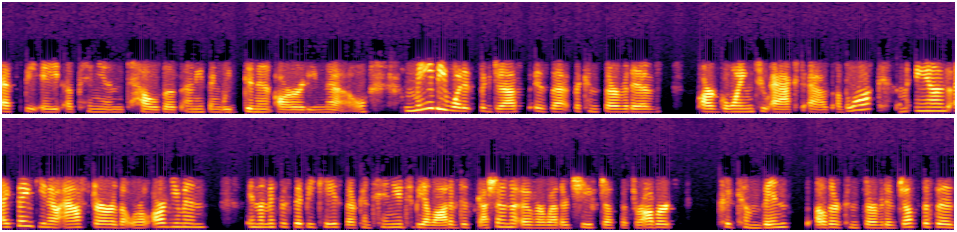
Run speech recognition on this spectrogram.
SB 8 opinion tells us anything we didn't already know. Maybe what it suggests is that the conservatives are going to act as a bloc. And I think, you know, after the oral arguments in the Mississippi case, there continued to be a lot of discussion over whether Chief Justice Roberts could convince other conservative justices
